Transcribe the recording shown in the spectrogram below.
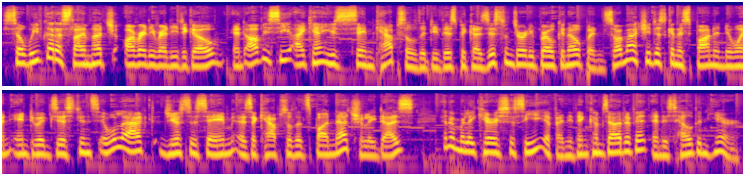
So we've got a slime hutch already ready to go, and obviously I can't use the same capsule to do this because this one's already broken open, so I'm actually just going to spawn a new one into existence. It will act just the same as a capsule that spawn naturally does, and I'm really curious to see if anything comes out of it and is held in here.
